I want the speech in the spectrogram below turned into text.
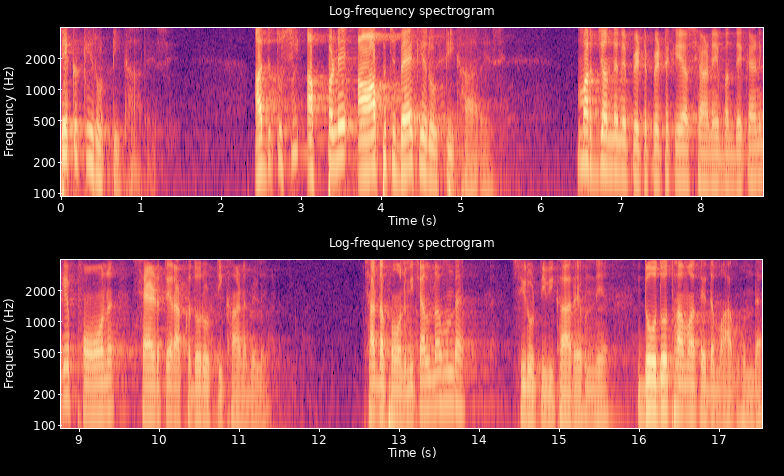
ਟਿਕ ਕੇ ਰੋਟੀ ਖਾ ਰਹੇ ਸੀ। ਅੱਜ ਤੁਸੀਂ ਆਪਣੇ ਆਪ 'ਚ ਬਹਿ ਕੇ ਰੋਟੀ ਖਾ ਰਹੇ ਸੀ। ਮਰ ਜਾਂਦੇ ਨੇ ਪਿੱਟ ਪਿੱਟ ਕੇ ਆ ਸਿਆਣੇ ਬੰਦੇ ਕਹਿਣਗੇ ਫੋਨ ਸਾਈਡ ਤੇ ਰੱਖ ਦੋ ਰੋਟੀ ਖਾਣ ਵੇਲੇ। ਸਾਡਾ ਫੋਨ ਵੀ ਚੱਲਦਾ ਹੁੰਦਾ ਹੈ, ਅਸੀਂ ਰੋਟੀ ਵੀ ਖਾ ਰਹੇ ਹੁੰਦੇ ਆ ਦੋ ਦੋ ਥਾਵਾਂ ਤੇ ਦਿਮਾਗ ਹੁੰਦਾ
